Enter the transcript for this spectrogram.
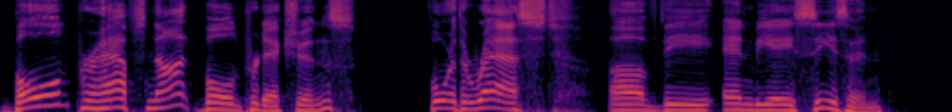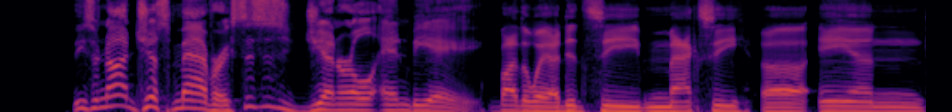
bold, perhaps not bold predictions for the rest of the NBA season. These are not just Mavericks. This is general NBA. By the way, I did see Maxi uh, and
